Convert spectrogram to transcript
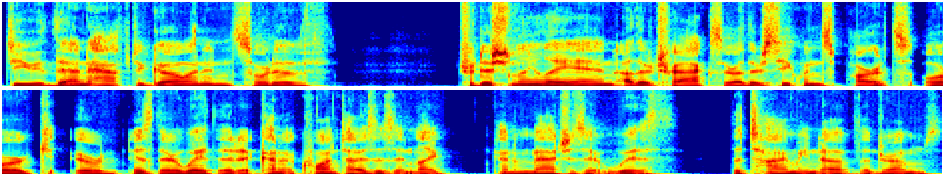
do you then have to go in and sort of traditionally lay in other tracks or other sequence parts, or or is there a way that it kind of quantizes and like kind of matches it with the timing of the drums?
